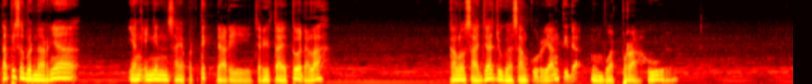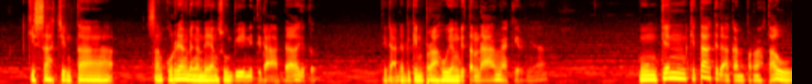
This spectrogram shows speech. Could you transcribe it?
Tapi sebenarnya yang ingin saya petik dari cerita itu adalah kalau saja juga Sang Kuryang tidak membuat perahu, kisah cinta Sang Kuryang dengan Dayang Sumbi ini tidak ada gitu. Tidak ada bikin perahu yang ditendang akhirnya. Mungkin kita tidak akan pernah tahu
